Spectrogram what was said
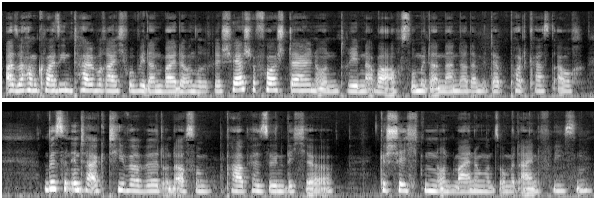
Also haben quasi einen Teilbereich, wo wir dann beide unsere Recherche vorstellen und reden aber auch so miteinander, damit der Podcast auch ein bisschen interaktiver wird und auch so ein paar persönliche Geschichten und Meinungen so mit einfließen.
